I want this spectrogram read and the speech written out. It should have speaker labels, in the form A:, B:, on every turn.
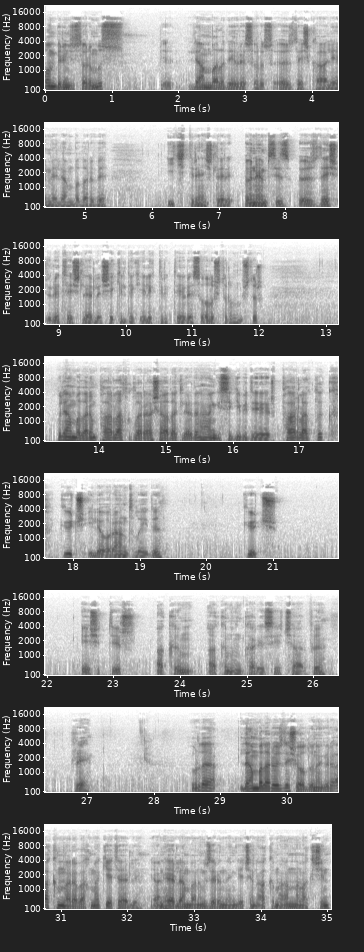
A: 11. sorumuz bir lambalı devre sorusu. Özdeş KLM lambaları ve iç dirençleri önemsiz özdeş üreteçlerle şekildeki elektrik devresi oluşturulmuştur. Bu lambaların parlaklıkları aşağıdakilerden hangisi gibidir? Parlaklık güç ile orantılıydı. Güç eşittir akım, akımın karesi çarpı R. Burada lambalar özdeş olduğuna göre akımlara bakmak yeterli. Yani her lambanın üzerinden geçen akımı anlamak için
